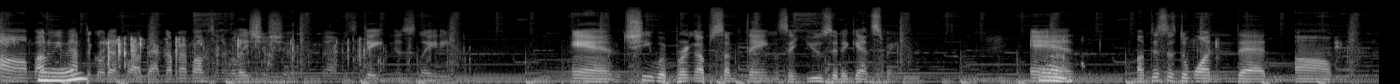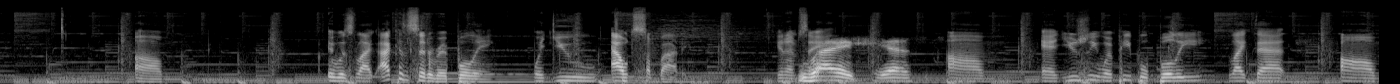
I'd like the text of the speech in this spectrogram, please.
Um, I don't even have to go that far back. I remember I was in a relationship. I was dating this lady, and she would bring up some things and use it against me. And uh, this is the one that um, um, it was like I consider it bullying when you out somebody. You know what I'm saying? Right. Yes. Um, and usually when people bully like that, um,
